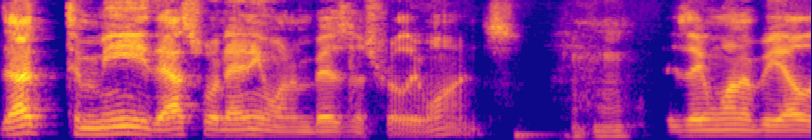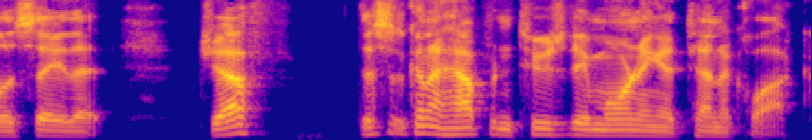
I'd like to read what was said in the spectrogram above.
that to me, that's what anyone in business really wants mm-hmm. is they want to be able to say that, Jeff, this is going to happen Tuesday morning at 10 o'clock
